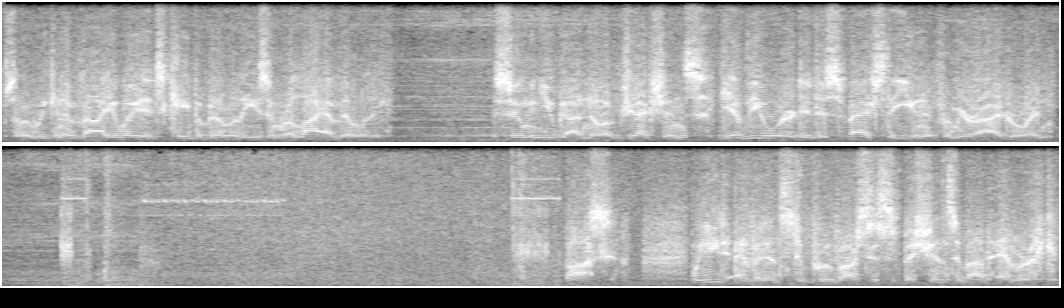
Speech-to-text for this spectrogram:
so that we can evaluate its capabilities and reliability. Assuming you've got no objections, give the order to dispatch the unit from your iDroid. Boss, we need evidence to prove our suspicions about Emmerich.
